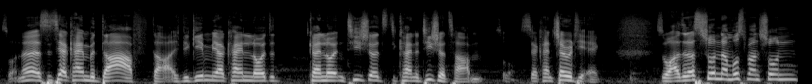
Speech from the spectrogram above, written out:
So, ne? Es ist ja kein Bedarf da. Wir geben ja keinen, Leute, keinen Leuten T-Shirts, die keine T-Shirts haben. So, ist ja kein Charity-Act. So, also das schon, da muss man schon,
